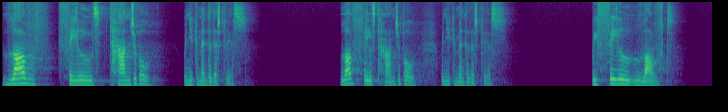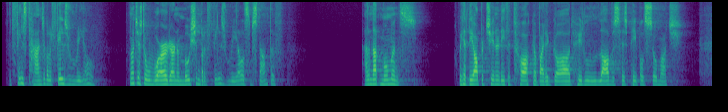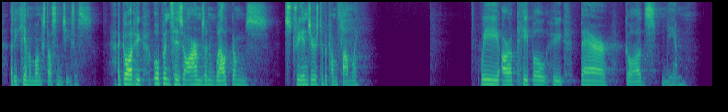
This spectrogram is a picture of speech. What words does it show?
Love feels tangible when you come into this place. Love feels tangible when you come into this place. We feel loved it feels tangible, it feels real. Not just a word or an emotion, but it feels real, substantive. And in that moment, we had the opportunity to talk about a God who loves his people so much that he came amongst us in Jesus. A God who opens his arms and welcomes strangers to become family. We are a people who bear God's name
